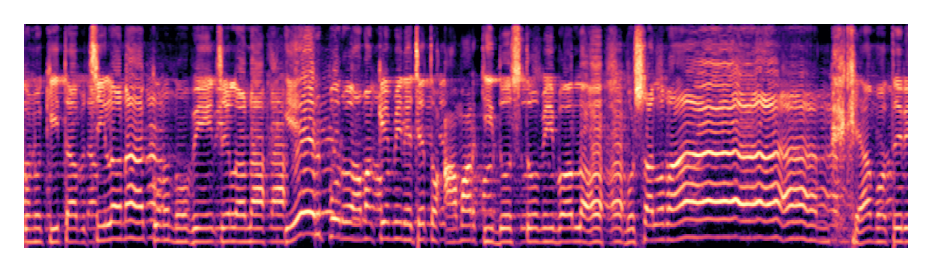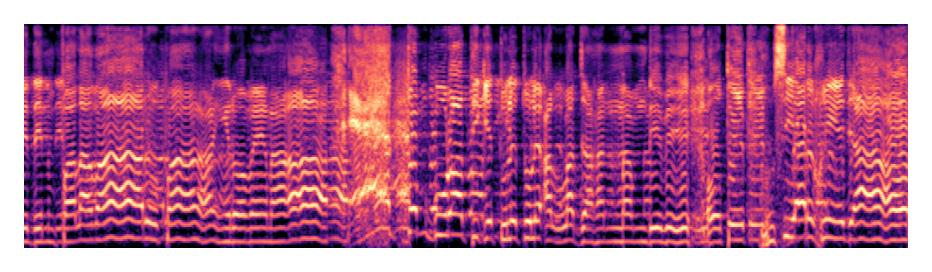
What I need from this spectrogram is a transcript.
কোনো কিতাব ছিল না, কোনো নবী ছিল না, এরপরও আমাকে মেনেছে, তো আমার কি দোষ তুমি বলো, মুসলমান? খেয়ামতের দিন পালাবার উপায় রবে না। একদম গুড়া থেকে তুলে তুলে আল্লাহ জাহান নাম দেবে। ওতে হুঁশিয়ার হয়ে যাও।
